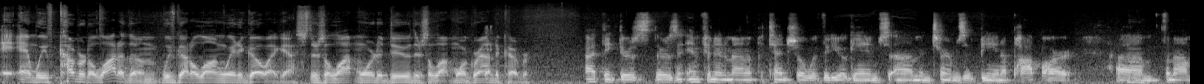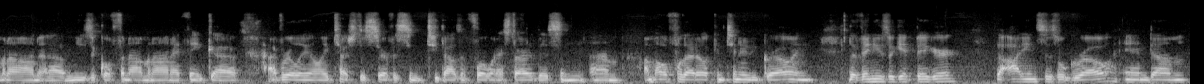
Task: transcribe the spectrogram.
and we've covered a lot of them, we've got a long way to go. I guess there's a lot more to do. There's a lot more ground to cover. I think there's there's an infinite amount of potential with video games um, in terms of being a pop art um, phenomenon, uh, musical phenomenon. I think uh, I've really only touched the surface in 2004 when I started this, and um, I'm hopeful that it'll continue to grow and the venues will get bigger, the audiences will grow, and um,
